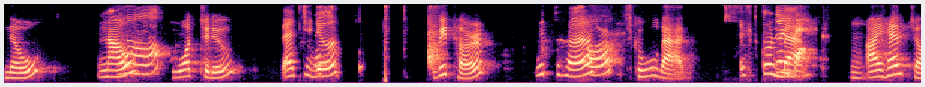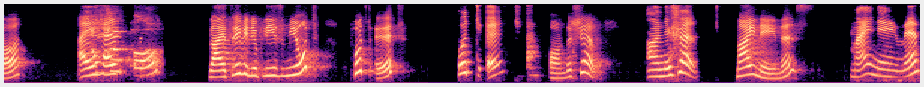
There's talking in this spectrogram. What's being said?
know know what to do what to do with her with her school bag. school bag. Hmm. I helped her. I help Gayatri, will you please mute? Put it put it on the shelf. on the shelf. My name is My name is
